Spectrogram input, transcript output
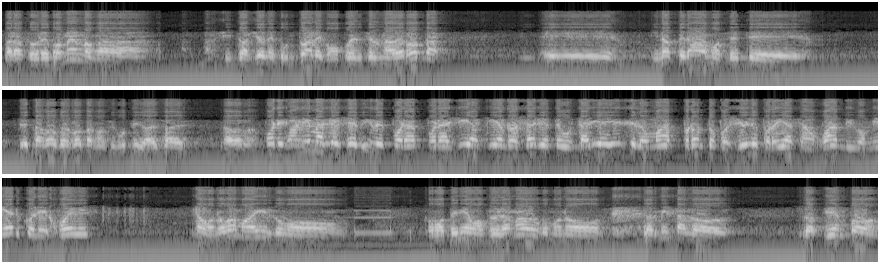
para sobreponernos a, a situaciones puntuales como pueden ser una derrota eh, y no esperábamos este, estas dos derrotas consecutivas, esa es la verdad. Por el clima que se vive por, a- por allí, aquí en Rosario, ¿te gustaría irse lo más pronto posible por ahí a San Juan, digo, miércoles, jueves? No, nos vamos a ir como, como teníamos programado, como nos permitan los, los tiempos,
